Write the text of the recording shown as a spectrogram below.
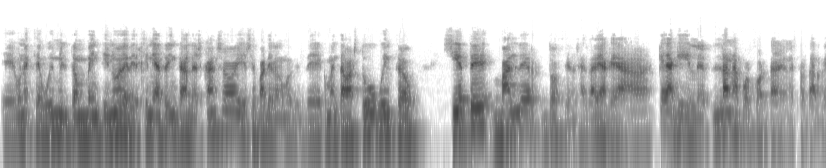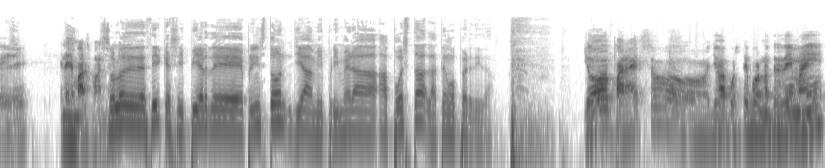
Eh, un FC Wimbledon 29, Virginia 30 al descanso y ese partido como te comentabas tú, Winthrop 7, Balder 12. O sea, todavía queda, queda aquí lana por cortar en esta tarde en el Marsman. Solo he de decir que si pierde Princeton, ya mi primera apuesta la tengo perdida. Yo para eso, yo aposté por Notre Dame ahí.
